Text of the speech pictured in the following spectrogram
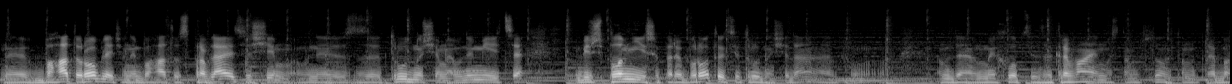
Вони багато роблять, вони багато справляються з чим, вони з труднощами, вони вміють це більш плавніше перебороти ці труднощі. Да? Там, де ми хлопці закриваємось, там, там треба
